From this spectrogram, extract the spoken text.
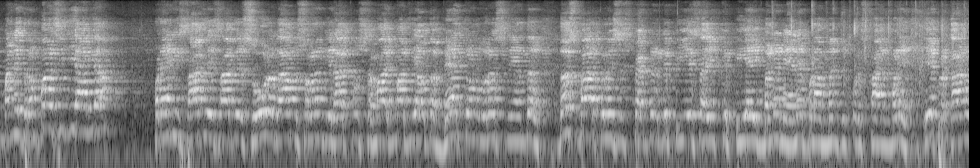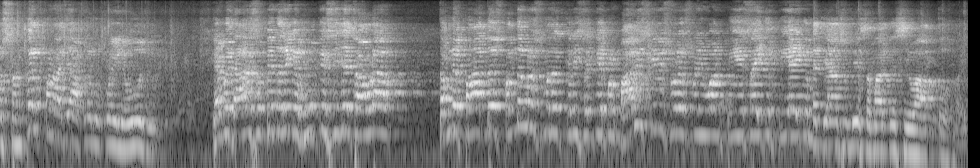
મને ધ્રમપાલસિંહજી આવ્યા પણ એની સાથે સાથે સોળ ગામ સોલંકી રાજપૂત સમાજમાંથી આવતા બે ત્રણ વર્ષની અંદર દસ બાર પોલીસ ઇન્સ્પેક્ટર કે પીએસઆઈ કે પીઆઈ બને ને એને પણ આ મંચ ઉપર સ્થાન મળે એ પ્રકારનો સંકલ્પ પણ આજે આપણે લોકોએ લેવો જોઈએ. કે ભાઈ ધારાસભ્ય તરીકે હું કે સીજે ચાવડા તમને પાંચ, દસ, પંદર વર્ષ મદદ કરી શકીએ, પણ બાવીસ, ત્રેવીસ વર્ષનો યુવાન પીએસઆઈ કે પીઆઈ કે ત્યાં સુધી સમાજને સેવા આપતો હોય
